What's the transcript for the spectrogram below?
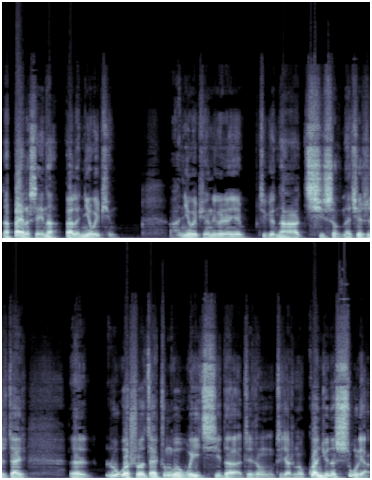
那拜了谁呢？拜了聂卫平。啊，聂卫平这个人也这个那棋圣，那确实在，呃，如果说在中国围棋的这种这叫什么冠军的数量，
